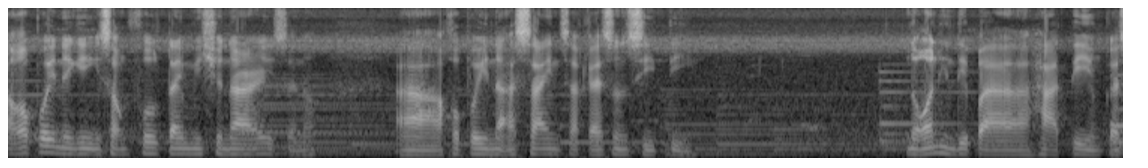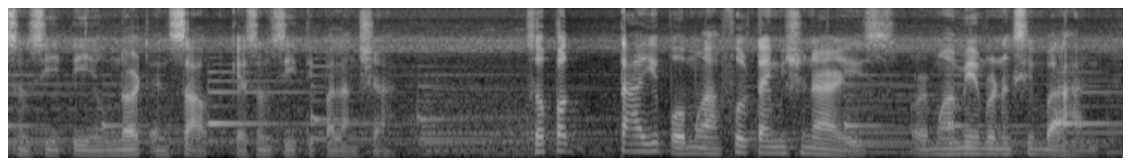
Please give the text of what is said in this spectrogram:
Ako po ay naging isang full-time missionaries. Ano? Ah, ako po ay na-assign sa Quezon City. Noon hindi pa hati yung Quezon City, yung North and South. Quezon City pa lang siya. So pag tayo po mga full-time missionaries or mga member ng simbahan,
